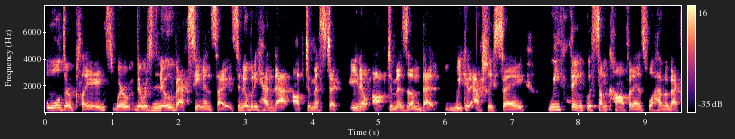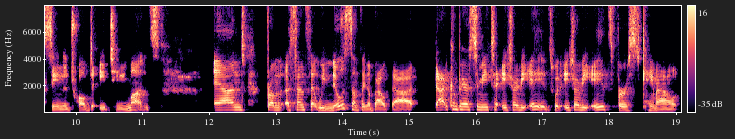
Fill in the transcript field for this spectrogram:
older plagues where there was no vaccine in sight. So nobody had that optimistic, you know, optimism that we could actually say we think with some confidence we'll have a vaccine in 12 to 18 months. And from a sense that we know something about that, that compares to me to HIV AIDS. When HIV AIDS first came out,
